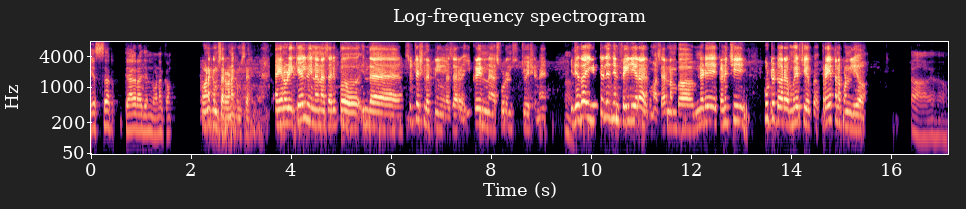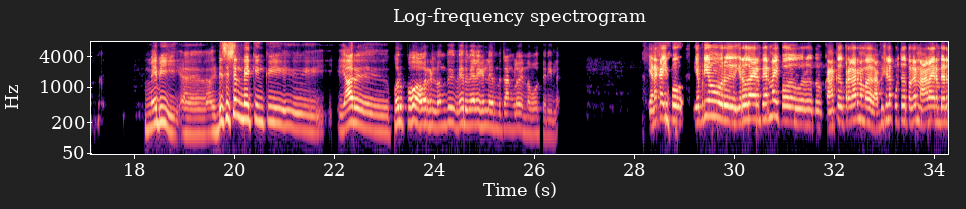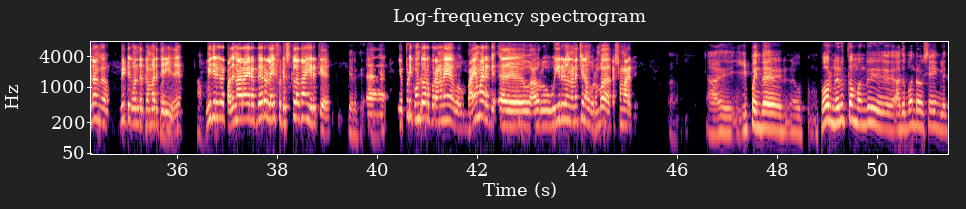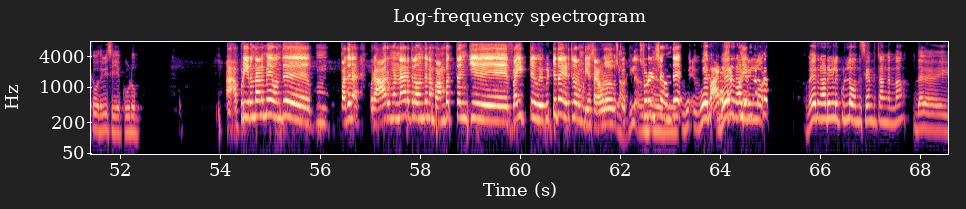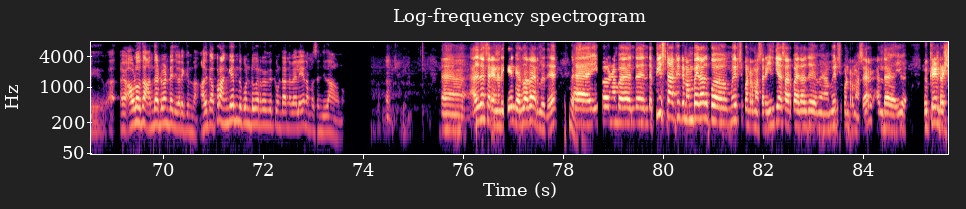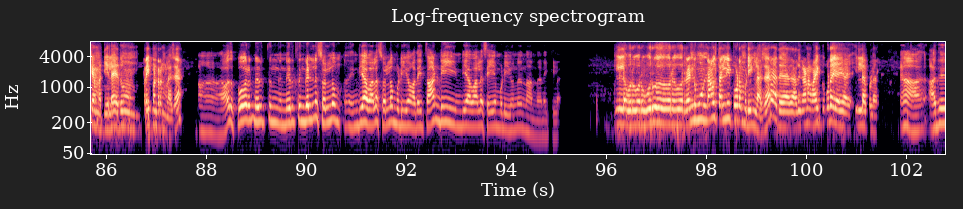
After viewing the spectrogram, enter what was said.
yes sir. Thiyagarajan வணக்கம். வணக்கம் சார். வணக்கம் சார். என்னுடைய கேள்வி என்னன்னா சார் இப்போ இந்த சுச்சுவேஷன் இருக்குங்களா சார்? Ukraine student situation. இது ஏதாவது இன்டெலிஜென்ட் ஃபெயிலியரா இருக்குமா சார்? நம்ம முன்னாடியே கணிச்சு கூட்டிட்டு வர முயற்சியை பிரயத்தனம் பண்ணலையோ? மேபி டிசிஷன் மேக்கிங்க்கு யாரு பொறுப்போ அவர்கள் வந்து வேறு வேலைகள்ல இருந்துட்டாங்களோ என்னவோ தெரியல. எனக்கா இப்போ எப்படியும் ஒரு இருபதாயிரம் பேர்னா இப்போ ஒரு கணக்கு பிரகாரம் நம்ம அபிஷியலா கொடுத்தது பிரகாரம் நாலாயிரம் பேர் தான் வீட்டுக்கு வந்திருக்க மாதிரி தெரியுது. மீதி இருக்கிற பதினாறாயிரம் பேர் லைஃப் ரிஸ்க்ல தான் இருக்கு. இருக்கு. எப்படி கொண்டு வர போறாங்கன்னு பயமா இருக்கு. அவர் உயிர்கள் நினைச்சு நமக்கு ரொம்ப கஷ்டமா இருக்கு. இப்ப இந்த போர் நிறுத்தம் வந்து அது போன்ற விஷயங்களுக்கு உதவி செய்யக்கூடும். அப்படி இருந்தாலுமே வந்து பதின ஒரு ஆறு மணி நேரத்துல வந்து நம்ம ஐம்பத்தஞ்சு ஃபிளைட் விட்டு தான் எடுத்துட்டு வர முடியும் சார். அவ்வளவு ஸ்டூடெண்ட்ஸ வந்து வேறு வேறு நாடுகள்ல நாடுகளுக்குள்ள வந்து சேர்ந்துட்டாங்கன்னா இந்த அவ்வளவுதான். அந்த அட்வான்டேஜ் வரைக்கும் தான். அதுக்கப்புறம் அங்கிருந்து கொண்டு வர்றதுக்கு உண்டான வேலையை நம்ம செஞ்சுதான் ஆகணும். அதுதான் சார் என்னுடைய கேள்வி. அதுவா தான் இருந்தது இப்போ நம்ம இந்த இந்த பீஸ் டாக்குக்கு நம்ம ஏதாவது இப்போ முயற்சி பண்றோமா சார்? இந்தியா சார்பா ஏதாவது முயற்சி பண்றோமா சார்? அந்த யுக்ரைன் ரஷ்யா மத்தியில எதுவும் ட்ரை பண்றோங்களா சார் அதாவது போர் நிறுத்துங்க நிறுத்துங்கள்னு சொல்லும் இந்தியாவால சொல்ல முடியும். அதை தாண்டி இந்தியாவால செய்ய முடியும்னு நான் நினைக்கல. இல்ல ஒரு ஒரு ஒரு ஒரு ஒரு ரெண்டு மூணு நாள் தள்ளி போட முடியுங்களா சார் அது அது- அதுக்கான வாய்ப்பு கூட இல்ல போல அது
